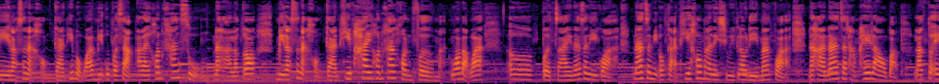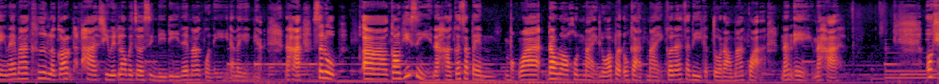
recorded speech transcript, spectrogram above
มีลักษณะของการที่บอกว่ามีอุปสรรคอะไรค่อนข้างสูงนะคะ แล้วก็มีลักษณะของการที่ไพ่ค่อนข้าง confirm อะว่าแบบว่าเออเปิดใจน่าจะดีกว่า น่าจะมีโอกาสที่เข้ามาในชีวิตเราดีมากกว่านะคะ น่าจะทำให้เราแบบรักตัวเองได้มากขึ้น แล้วก็พาชีวิตเราไปเจอสิ่งดีๆ ได้มากกว่านี้อะไรอย่างเงี้ยนะคะ สรุปกองที่4นะคะก็จะเป็นบอกว่าเรารอคนใหม่หรือว่าเปิดโอกาสใหม่ก็น่าจะดีกับตัวเรามากกว่านั่นเองนะคะ โอเค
